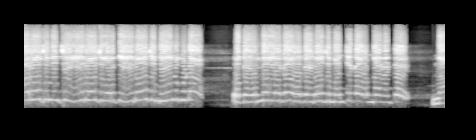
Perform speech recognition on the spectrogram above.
ఆ రోజు నుంచి ఈ రోజు వరకు ఈ రోజు నేను కూడా ఒక ఎమ్మెల్యేగా ఒక ఈ రోజు మంత్రిగా ఉన్నానంటే నా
